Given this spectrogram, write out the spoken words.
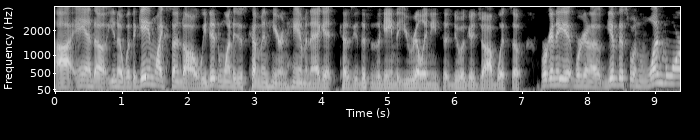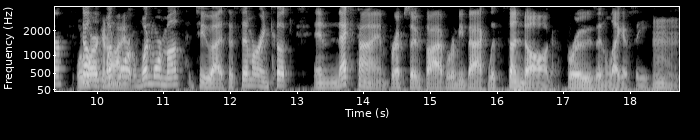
Uh, and uh, you know, with a game like Sundog, we didn't want to just come in here and ham and egg it because this is a game that you really need to do a good job with. So we're gonna get, we're gonna give this one one more We're couple- working one on more, it. one more month to uh, to simmer and cook. And next time for episode five, we're gonna be back with Sundog Frozen Legacy. Mm.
